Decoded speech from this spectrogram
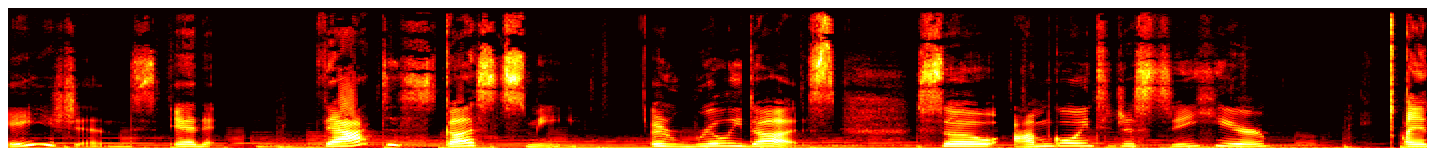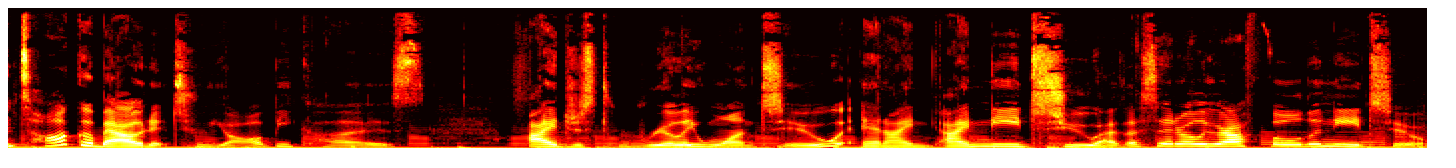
Asians and that disgusts me. It really does. So I'm going to just sit here and talk about it to y'all because I just really want to and I I need to. As I said earlier, I feel the need to.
